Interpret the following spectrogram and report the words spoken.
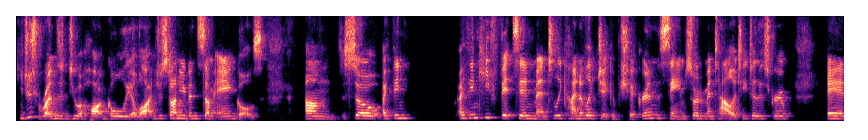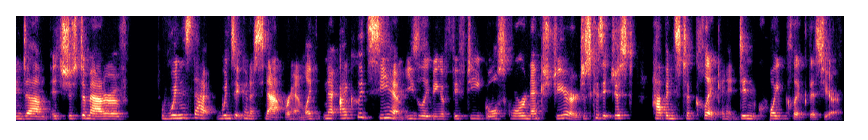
he just runs into a hot goalie a lot just on even some angles. Um so i think i think he fits in mentally kind of like jakob chychrun the same sort of mentality to this group. And um it's just a matter of when's that when's it going to snap for him like i could see him easily being a 50 goal scorer next year just because it just happens to click and it didn't quite click this year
